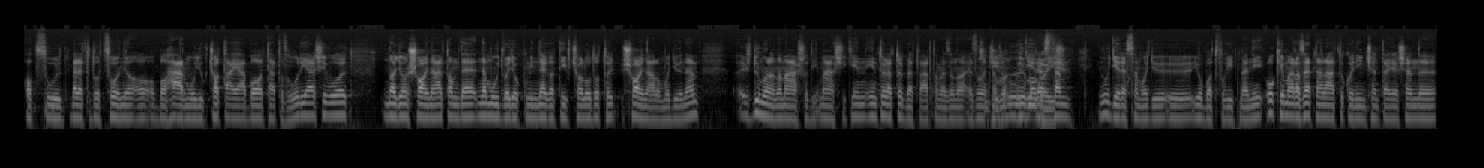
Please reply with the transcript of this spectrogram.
abszolút bele tudott szólni abba a hármójuk csatájába, tehát az óriási volt. Nagyon sajnáltam, de nem úgy vagyok, mint negatív csalódott, hogy sajnálom, hogy ő nem. És Dumoulin a második, másik. Én, én tőle többet vártam ezen a, ezen a Giron. Úgy éreztem, én úgy éreztem, hogy ő, ő jobbat fog itt menni. Oké, okay, már az etnán láttuk, hogy nincsen teljesen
